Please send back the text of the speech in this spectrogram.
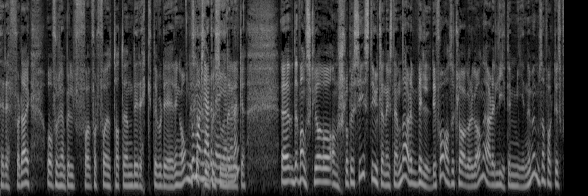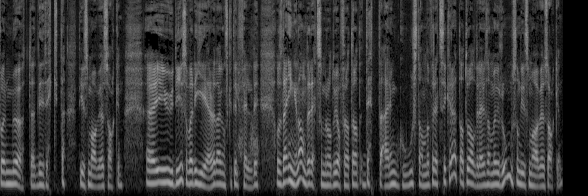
treffer deg og f.eks. får tatt en direkte vurdering av om de skal tro personen eller ikke. Eh, det er vanskelig å anslå presist. I Utlendingsnemnda er det veldig få. altså Klageorganet er det lite minimum som faktisk får møte direkte de som avgjør saken. Eh, I UDI så varierer det, det er ganske tilfeldig. Altså Det er ingen andre rettsområder vi oppfatter at dette er en god standard for rettssikkerhet. At du aldri er i samme rom som de som avgjør saken.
